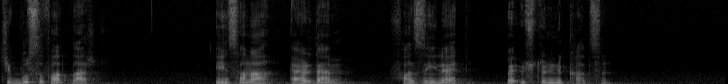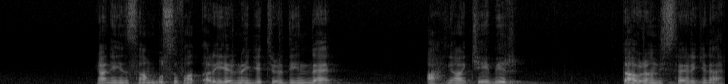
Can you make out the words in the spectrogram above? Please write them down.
ki bu sıfatlar insana erdem, fazilet ve üstünlük katsın. Yani insan bu sıfatları yerine getirdiğinde ahlaki bir davranış sergiler.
